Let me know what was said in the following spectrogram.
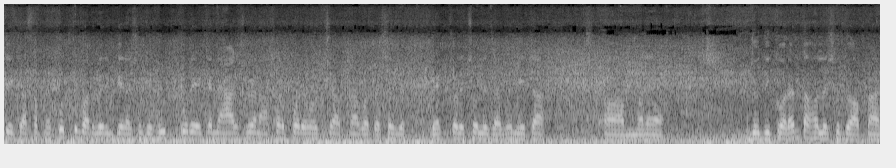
সেই কাজ আপনি করতে পারবেন কিনা শুধু হুট করে এখানে আসবেন আসার পরে হচ্ছে আপনি আবার দেশে ব্যাক করে চলে যাবেন এটা মানে যদি করেন তাহলে শুধু আপনার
